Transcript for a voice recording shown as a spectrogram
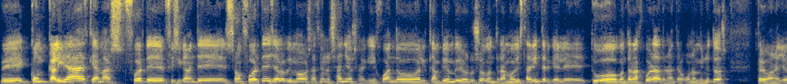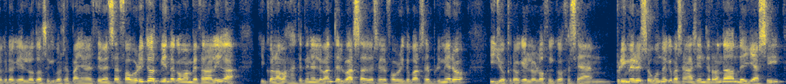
eh, con calidad, que además fuerte, físicamente son fuertes. Ya lo vimos hace unos años aquí jugando el campeón bielorruso contra Movistar Inter, que le tuvo contra la cuerdas durante algunos minutos pero bueno, yo creo que los dos equipos españoles deben ser favoritos, viendo cómo ha empezado la liga y con la baja que tiene el Levante, el Barça debe ser el favorito para ser primero. Y yo creo que lo lógico es que sean primero y segundo y que pasen a la siguiente ronda, donde ya sí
